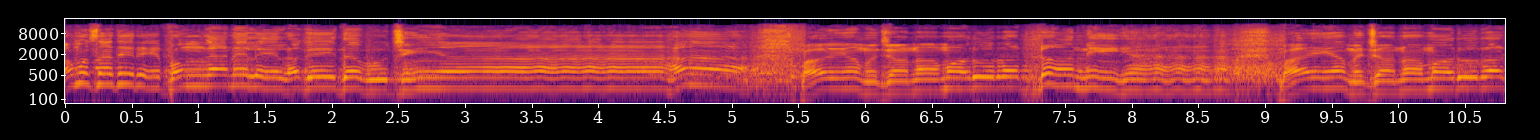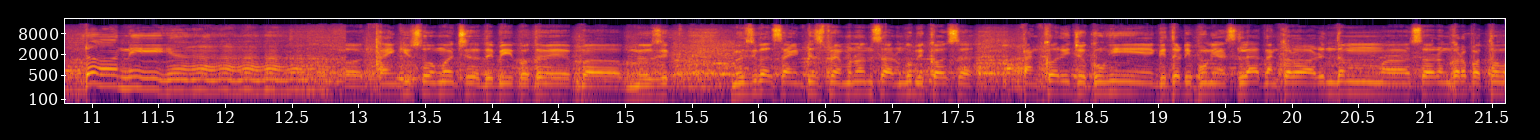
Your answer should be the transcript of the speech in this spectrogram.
ଆମ ସାଥିରେ ପଙ୍ଗା ନେଲେ ଲଗେଇଦେବୁ ଚିଆଁ భయం జనమరు రడ్డానియా భయం జనమరు రడ్డానియా thank you so much Devi ಬೋಧೆ ಮ್ಯೂಸಿಕ್ ಮ್ಯೂಸಿಕಲ್ ಸೈಂಟಿಸ್ಟ್ ಪ್ರೇಮಾನಂದ ಸರ್ଙ୍କୁ ಬಿಕଜ୍ ତାଙ୍କରି ଯୋଗୁଁ ହିଁ ଗୀତଟି ପୁଣି ଆସିଲା ତାଙ୍କର ଅରିନ୍ଦମ ସରଙ୍କର ପ୍ରଥମ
